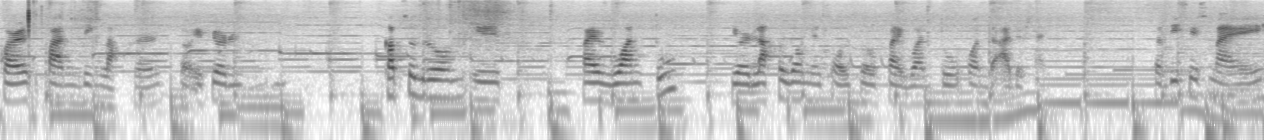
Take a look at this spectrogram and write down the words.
corresponding locker. So if your capsule room is 512, your locker room is also 512 on the other side. So this is my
